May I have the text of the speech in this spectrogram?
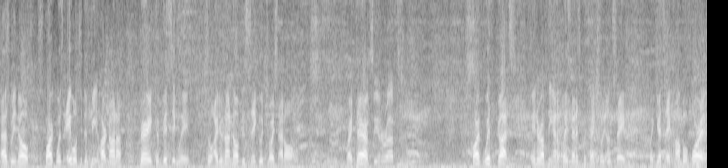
as we know, Spark was able to defeat Hartnana very convincingly, so I do not know if this is a good choice at all. Right there, It's the interrupt. Spark with guts, interrupting at a place that is potentially unsafe, but gets a combo for it.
